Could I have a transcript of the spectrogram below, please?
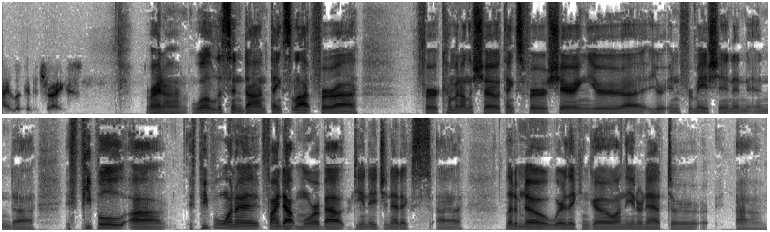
I look at the trichs. Right on. Well, listen, Don, thanks a lot for uh, for coming on the show. Thanks for sharing your uh, your information and and uh, if people uh, if people want to find out more about DNA genetics, uh, let them know where they can go on the internet or. Um,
